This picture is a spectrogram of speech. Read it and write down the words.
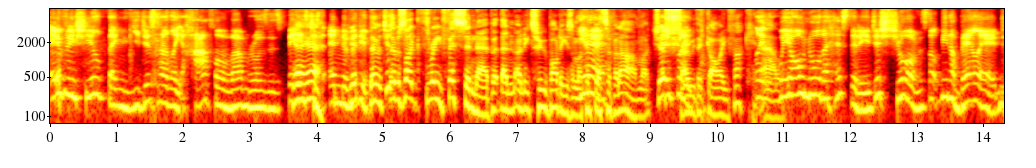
every Shield thing, you just had like half of Ambrose's face Yeah, yeah. just in the video. There was, just there was like three fists in there, but then only two bodies and like a bit of an arm. Like just It's show like- the guy. Fucking like hell. we all know the history. Just show him. Stop being a bell end.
